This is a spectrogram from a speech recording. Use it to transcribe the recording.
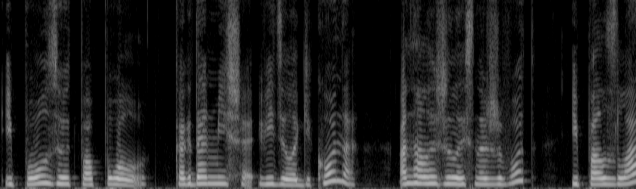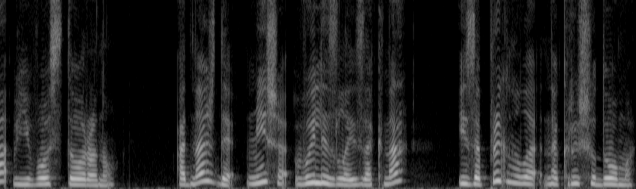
и ползают по полу. Когда Миша видела Геккона, она ложилась на живот и ползла в его сторону. Однажды Миша вылезла из окна и запрыгнула на крышу дома.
